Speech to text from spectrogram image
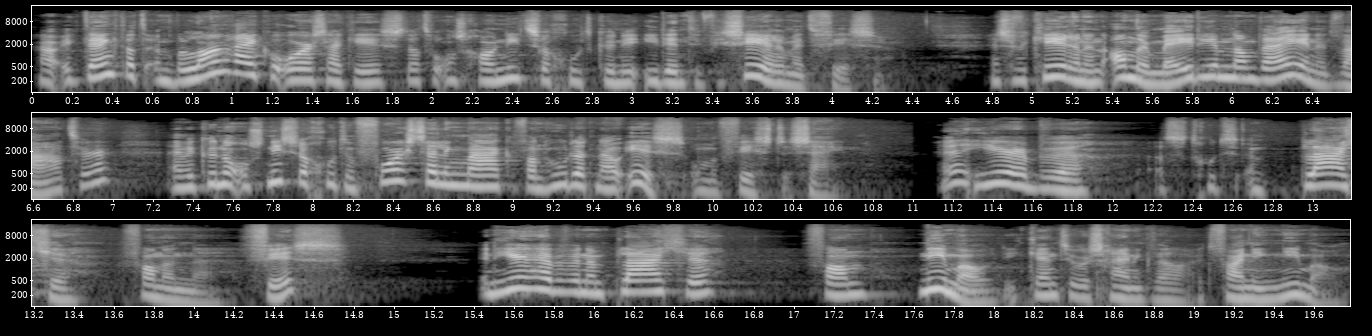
Nou, ik denk dat een belangrijke oorzaak is dat we ons gewoon niet zo goed kunnen identificeren met vissen. En ze verkeren in een ander medium dan wij, in het water. En we kunnen ons niet zo goed een voorstelling maken van hoe dat nou is om een vis te zijn. Hier hebben we, als het goed is, een plaatje van een uh, vis. En hier hebben we een plaatje van Nemo. Die kent u waarschijnlijk wel uit Finding Nemo.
